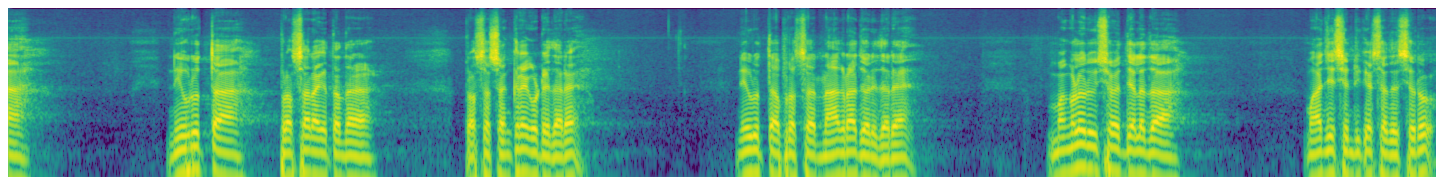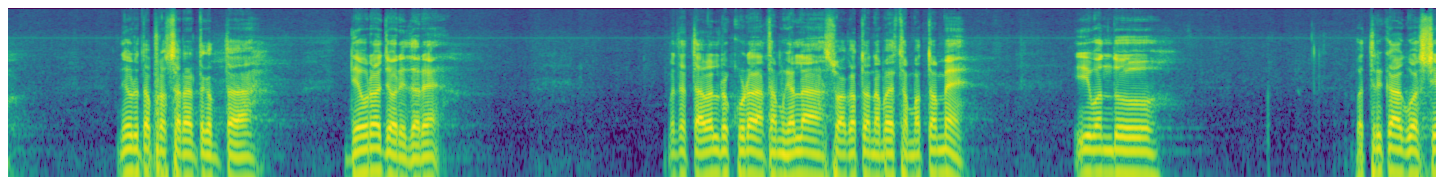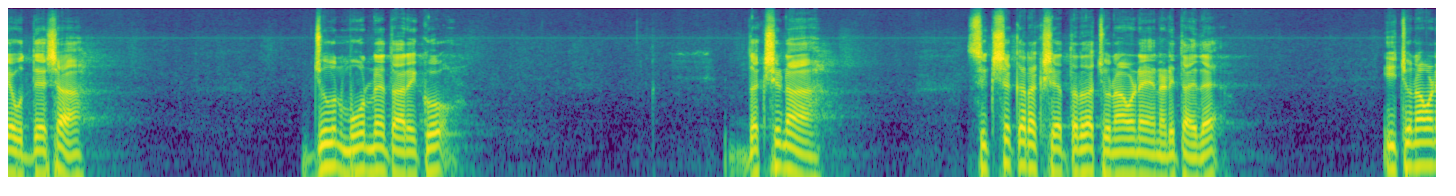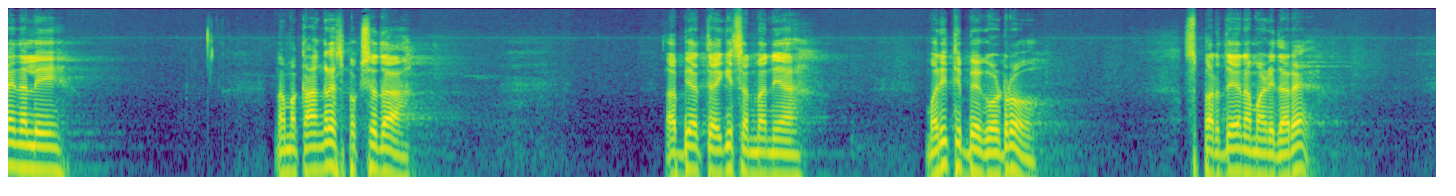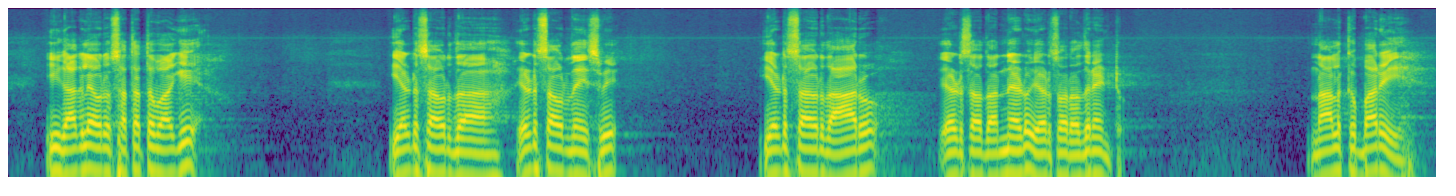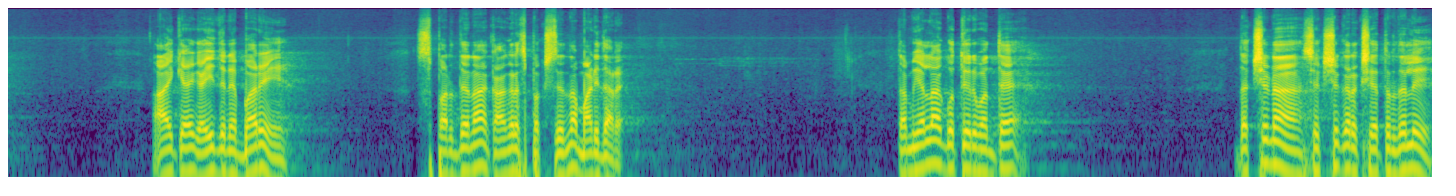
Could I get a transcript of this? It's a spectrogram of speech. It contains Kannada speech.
ನಿವೃತ್ತ ಪ್ರೊಫೆಸರ್ ಆಗಿತ್ತಂದ ಪ್ರೊಫೆಸರ್ ಶಂಕರೇಗೌಡ ಇದ್ದಾರೆ. ನಿವೃತ್ತ ಪ್ರೊಫೆಸರ್ ನಾಗರಾಜ್ ಅವರಿದ್ದಾರೆ ಮಂಗಳೂರು ವಿಶ್ವವಿದ್ಯಾಲಯದ ಮಾಜಿ ಸಿಂಡಿಕೇಟ್ ಸದಸ್ಯರು, ನಿವೃತ್ತ ಪ್ರೊಫೆಸರ್ ಆಗಿರ್ತಕ್ಕಂಥ ದೇವರಾಜ್ ಅವರಿದ್ದಾರೆ. ಮತ್ತು ತಾವೆಲ್ಲರೂ ಕೂಡ ತಮಗೆಲ್ಲ ಸ್ವಾಗತವನ್ನು ಬಯಸ್ತಾ ಮತ್ತೊಮ್ಮೆ ಈ ಒಂದು ಪತ್ರಿಕಾಗೋಷ್ಠಿಯ ಉದ್ದೇಶ ಜೂನ್ ಮೂರನೇ ತಾರೀಕು ದಕ್ಷಿಣ ಶಿಕ್ಷಕರ ಕ್ಷೇತ್ರದ ಚುನಾವಣೆ ನಡೀತಾ ಇದೆ. ಈ ಚುನಾವಣೆಯಲ್ಲಿ ನಮ್ಮ ಕಾಂಗ್ರೆಸ್ ಪಕ್ಷದ ಅಭ್ಯರ್ಥಿಯಾಗಿ ಸನ್ಮಾನ್ಯ ಮರಿತಿಬ್ಬೇಗೌಡರು ಸ್ಪರ್ಧೆಯನ್ನು ಮಾಡಿದ್ದಾರೆ. ಈಗಾಗಲೇ ಅವರು ಸತತವಾಗಿ ಎರಡು ಸಾವಿರದ, ಎರಡು ಸಾವಿರನೇ ಇಸ್ವಿ, ಎರಡು ಸಾವಿರದ ಆರು, ಎರಡು ಸಾವಿರದ ಹನ್ನೆರಡು, ಎರಡು ಸಾವಿರದ ಹದಿನೆಂಟು ನಾಲ್ಕು ಬಾರಿ ಆಯ್ಕೆಯಾಗಿ ಐದನೇ ಬಾರಿ ಸ್ಪರ್ಧೆನ ಕಾಂಗ್ರೆಸ್ ಪಕ್ಷದಿಂದ ಮಾಡಿದ್ದಾರೆ. ತಮಗೆಲ್ಲ ಗೊತ್ತಿರುವಂತೆ ದಕ್ಷಿಣ ಶಿಕ್ಷಕರ ಕ್ಷೇತ್ರದಲ್ಲಿ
